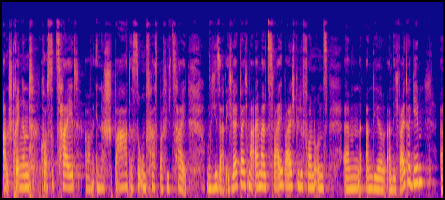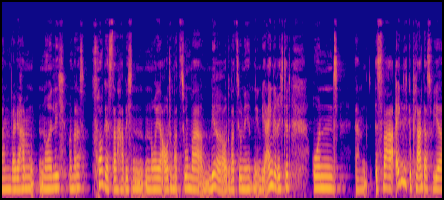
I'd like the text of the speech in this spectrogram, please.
anstrengend, kostet Zeit, aber am Ende spart es so unfassbar viel Zeit. Und wie gesagt, ich werde gleich mal einmal zwei Beispiele von uns ähm, an dir, an dich weitergeben, ähm, weil wir haben neulich, wann war das? Vorgestern habe ich eine neue Automation mal, mehrere Automationen hinten irgendwie eingerichtet und ähm, es war eigentlich geplant, dass wir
